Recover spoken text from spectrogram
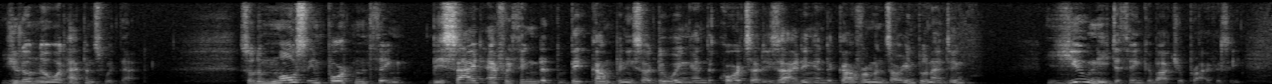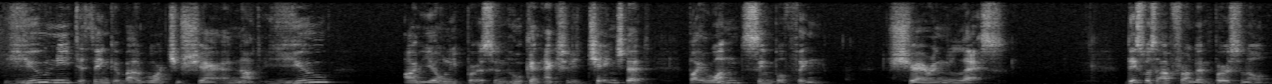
you don't know what happens with that. So the most important thing, beside everything that the big companies are doing and the courts are deciding and the governments are implementing, you need to think about your privacy. You need to think about what you share and not. You are the only person who can actually change that by one simple thing sharing less. This was upfront and personal.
